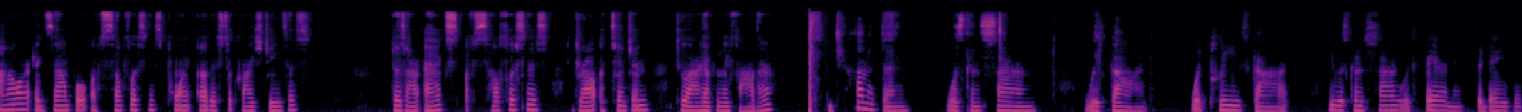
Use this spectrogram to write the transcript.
our example of selflessness point others to Christ Jesus? Does our acts of selflessness draw attention to our Heavenly Father. Jonathan was concerned with God, what pleased God. He was concerned with fairness to David.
